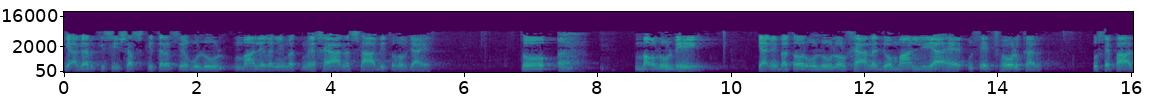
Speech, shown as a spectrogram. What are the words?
کہ اگر کسی شخص کی طرف سے غلول مال غنیمت میں خیانت ثابت ہو جائے تو مغلول بھی یعنی بطور غلول اور خیانت جو مان لیا ہے، اسے چھوڑ کر اس کے پاس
